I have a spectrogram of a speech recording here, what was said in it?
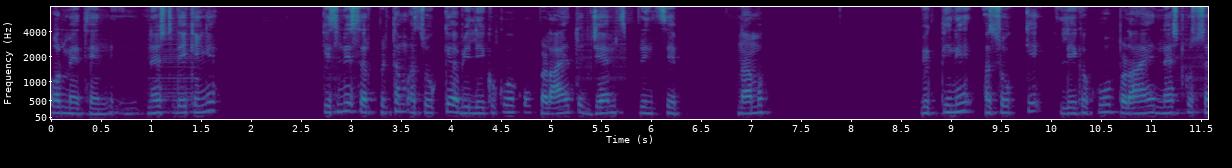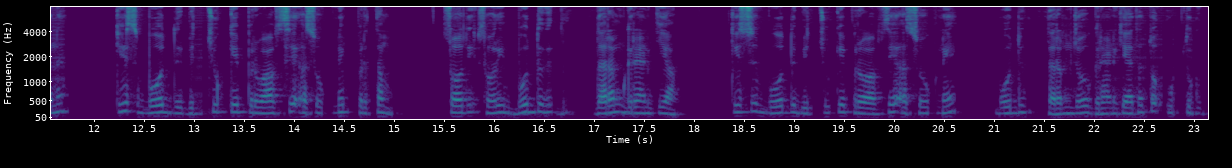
और मेथेन। नेक्स्ट देखेंगे, किसने सर्वप्रथम अशोक के अभिलेखों को पढ़ा है? तो जेम्स प्रिंसेप नामक व्यक्ति ने अशोक के लेखकों को पढ़ा है। नेक्स्ट क्वेश्चन है किस बौद्ध भिक्षु के प्रभाव से अशोक ने प्रथम, सॉरी सॉरी, बुद्ध धर्म ग्रहण किया? किस बौद्ध भिक्षु के प्रभाव से अशोक ने बौद्ध धर्म जो ग्रहण किया था तो उपतुगुप्त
